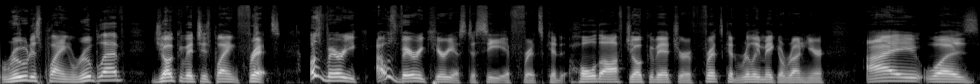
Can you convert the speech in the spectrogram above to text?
Ruud is playing Rublev, Djokovic is playing Fritz. I was very I was very curious to see if Fritz could hold off Djokovic or if Fritz could really make a run here. I was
